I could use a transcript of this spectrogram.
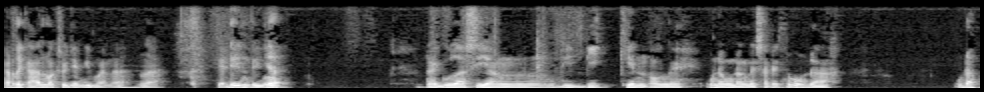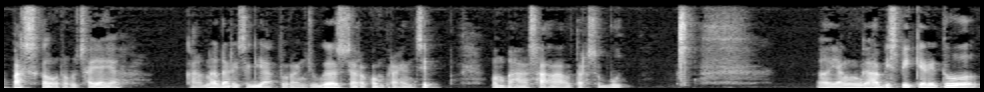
Ngerti kan maksudnya gimana? Nah jadi intinya regulasi yang dibikin oleh undang-undang dasar itu udah udah pas kalau menurut saya ya karena dari segi aturan juga secara komprehensif membahas hal-hal tersebut. Uh, yang gak habis pikir itu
